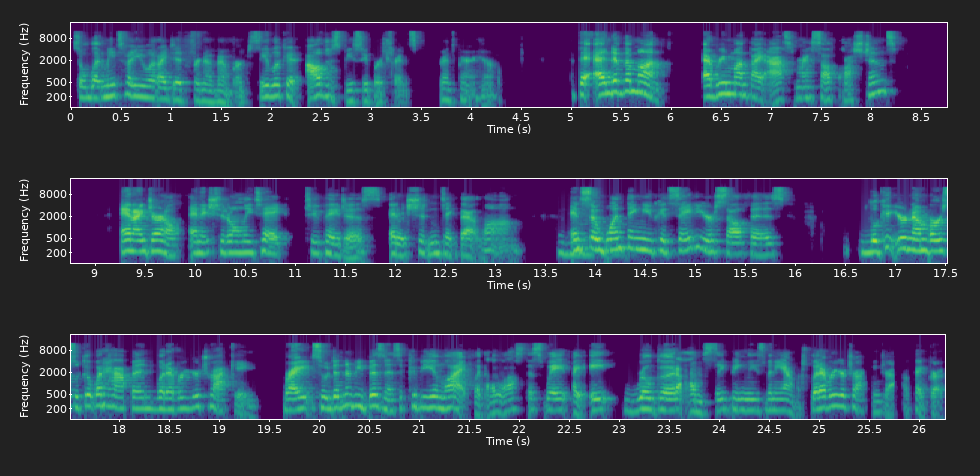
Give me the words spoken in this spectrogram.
So let me tell you what I did for November. See, look at, I'll just be super trans, transparent here. At the end of the month, every month I ask myself questions and I journal, and it should only take two pages and it shouldn't take that long. Mm-hmm. And so, one thing you could say to yourself is look at your numbers, look at what happened, whatever you're tracking, right? So, it doesn't have to be business, it could be in life. Like, I lost this weight, I ate real good, I'm sleeping these many hours, whatever you're tracking, track. Okay, great.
